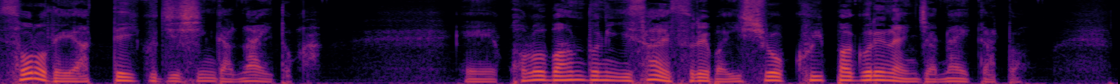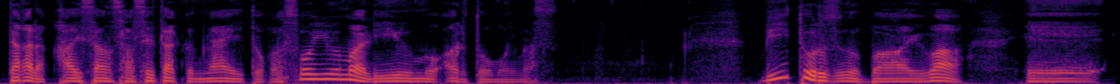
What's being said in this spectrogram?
ソロでやっていく自信がないとか、えーこのバンドにいさえすれば一生食いっぱぐれないんじゃないかと。だから解散させたくないとか、そういうまあ理由もあると思います。ビートルズの場合は、えー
